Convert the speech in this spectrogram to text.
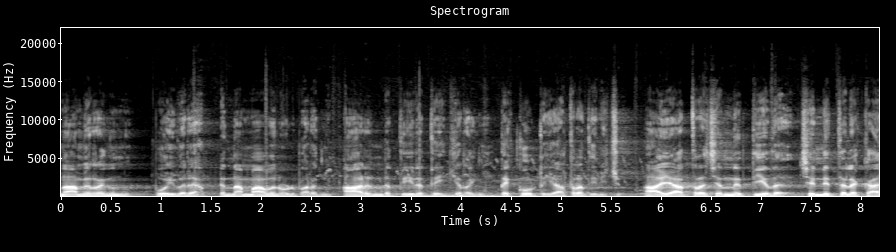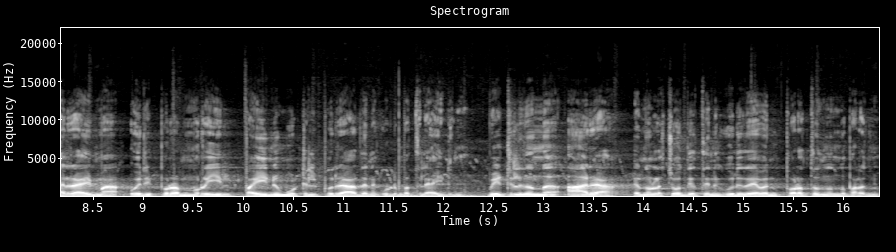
നാം ഇറങ്ങുന്നു പോയി വരാം എന്ന് അമ്മാവനോട് പറഞ്ഞു. ആറിന്റെ തീരത്തേക്ക് ഇറങ്ങി തെക്കോട്ട് യാത്ര തിരിച്ചു. ആ യാത്ര ചെന്നെത്തിയത് ചെന്നിത്തല കാരായ്മ ഒരിപ്പുറം മുറിയിൽ പൈനുമൂട്ടിൽ പുരാതന കുടുംബത്തിലായിരുന്നു. വീട്ടിൽ നിന്ന് ആരാ എന്നുള്ള ചോദ്യത്തിന് ഗുരുദേവൻ പുറത്തുനിന്ന് പറഞ്ഞു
